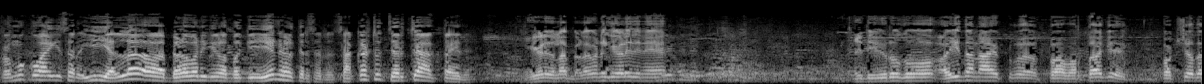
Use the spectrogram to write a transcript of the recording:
ಪ್ರಮುಖವಾಗಿ ಸರ್ ಈ ಎಲ್ಲ ಬೆಳವಣಿಗೆಗಳ ಬಗ್ಗೆ ಏನ್ ಹೇಳ್ತಾರೆ ಸರ್? ಸಾಕಷ್ಟು ಚರ್ಚೆ ಆಗ್ತಾ ಇದೆ. ಹೇಳಿದಲ್ಲ ಬೆಳವಣಿಗೆ ಹೇಳಿದೀನಿ ಇದು ಇರೋದು ಐದ ನಾಯಕತ್ವ ಹೊರತಾಗಿ ಪಕ್ಷದ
